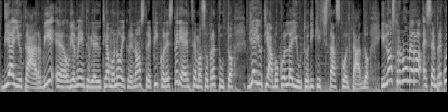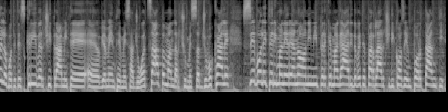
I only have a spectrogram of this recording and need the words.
di aiutarvi, eh, ovviamente vi aiutiamo noi con le nostre piccole esperienze, ma soprattutto vi aiutiamo con l'aiuto di chi ci sta ascoltando. Il nostro numero è sempre quello, potete scriverci tramite eh, ovviamente messaggio WhatsApp, mandarci un messaggio vocale. Se volete rimanere anonimi perché magari dovete parlarci di cose importanti,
